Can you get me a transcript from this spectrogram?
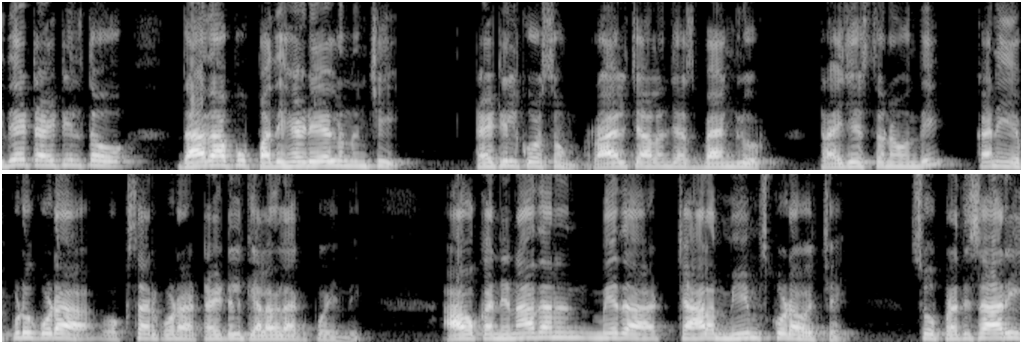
ఇదే టైటిల్తో దాదాపు పదిహేడేళ్ళ నుంచి టైటిల్ కోసం రాయల్ ఛాలెంజర్స్ బెంగళూరు ట్రై చేస్తూనే ఉంది. కానీ ఎప్పుడు కూడా ఒకసారి కూడా టైటిల్ గెలవలేకపోయింది. ఆ ఒక నినాదం మీద చాలా మీమ్స్ కూడా వచ్చాయి. సో ప్రతిసారి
